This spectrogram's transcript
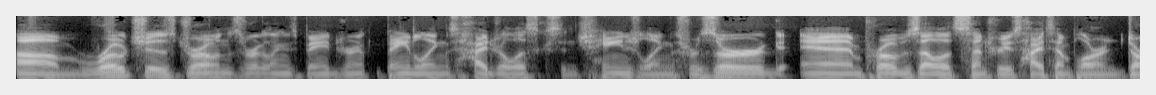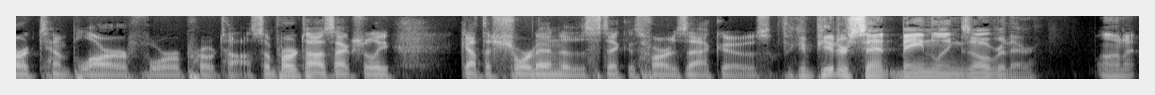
Um, Roaches, Drones, Zerglings, Bane- Banelings, Hydralisks, and Changelings for Zerg, and Probe, Zealots, Sentries, High Templar, and Dark Templar for Protoss. So Protoss actually got the short end of the stick as far as that goes. The computer sent Banelings over there on it.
